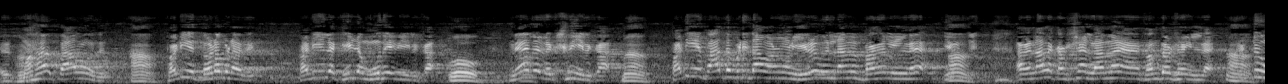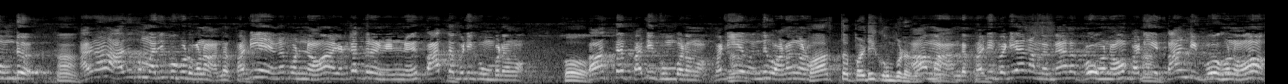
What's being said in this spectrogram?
அது மகா பாவம் அது. படியை தொடக்கூடாது படியில கீழே மூதேவி இருக்கா. ஓ. மேல லட்சுமி இருக்கா. படியை பார்த்தபடி தான் வரணும் இரவு இல்லாம பகல் இல்ல. அதனால கஷ்டம் இல்லாம சந்தோஷம் இல்ல. ரெண்டும் உண்டு. அதனால அதுக்கு மதிப்பு கொடுக்கணும். அந்த படியை என்ன பண்ணணும்? எக்கத்துல நின்னு பார்த்தபடி கும்பிடணும். ஓ. பார்த்த படி கும்பிடணும். படியை வந்து வணங்கணும். பார்த்தபடி கும்பிடணும். ஆமா அந்த படிப்படியா நம்ம மேல போகணும். படியை தாண்டி போகணும்.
